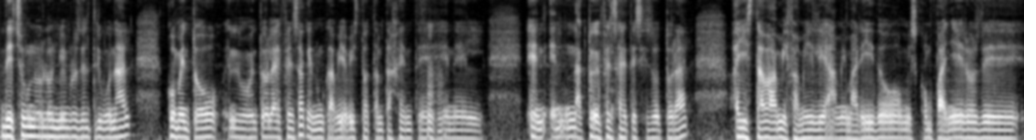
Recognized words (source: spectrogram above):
De hecho, uno de los miembros del tribunal comentó en el momento de la defensa que nunca había visto a tanta gente en, el, en, un acto de defensa de tesis doctoral. Allí estaba mi familia, mi marido, mis compañeros del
